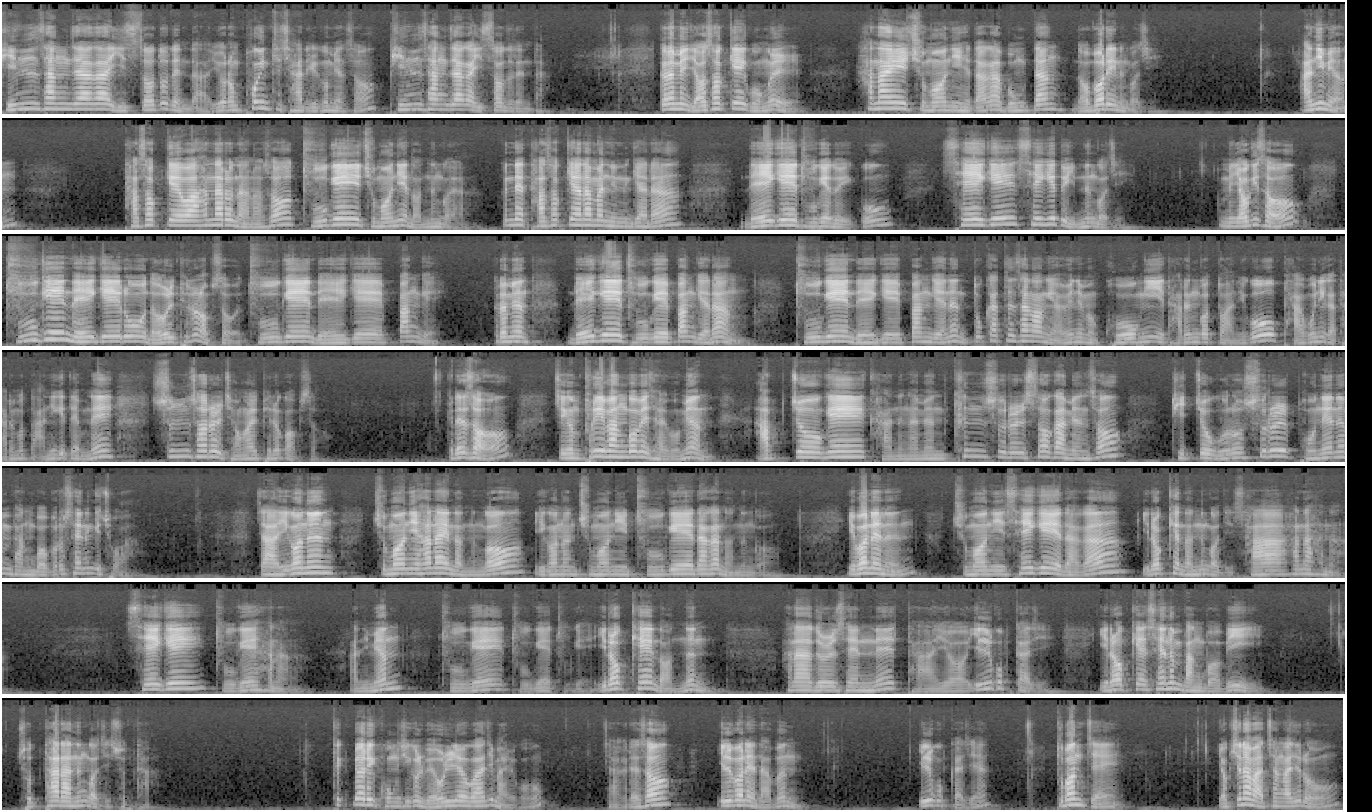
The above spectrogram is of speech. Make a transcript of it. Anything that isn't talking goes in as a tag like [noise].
빈 상자가 있어도 된다. 이런 포인트 잘 읽으면서 빈 상자가 있어도 된다. 그러면 여섯 개의 공을 하나의 주머니에다가 몽땅 넣어버리는 거지. 아니면 다섯 개와 하나로 나눠서 두 개의 주머니에 넣는 거야. 근데 다섯 개 하나만 있는 게 아니라 네 개, 두 개도 있고 세 개, 세 개도 있는 거지. 그러면 여기서 두 개, 네 개로 넣을 필요는 없어. 두 개, 네 개, 빵 개. 그러면 네 개, 두 개, 빵 개랑 두 개, 네 개, 빵 개는 똑같은 상황이야. 왜냐면 공이 다른 것도 아니고 바구니가 다른 것도 아니기 때문에 순서를 정할 필요가 없어. 그래서 지금 풀이 방법에 잘 보면 앞쪽에 가능하면 큰 수를 써가면서 뒤쪽으로 수를 보내는 방법으로 세는 게 좋아. 자, 이거는 주머니 하나에 넣는 거, 이거는 주머니 두 개에다가 넣는 거. 이번에는 주머니 세 개에다가 이렇게 넣는 거지. 4 하나 하나. 세 개, 두 개, 하나. 아니면 두 개, 두 개, 두 개. 이렇게 넣는 하나, 둘, 셋, 넷, 다여, 일곱 가지. 이렇게 세는 방법이 좋다라는 거지. 좋다. 특별히 공식을 외우려고 하지 말고 자, 그래서 1번의 답은 7가지야. 두 번째, 역시나 마찬가지로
